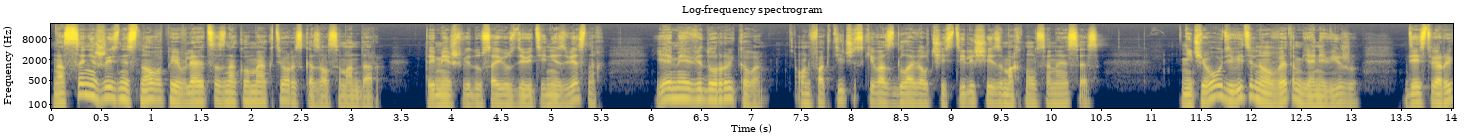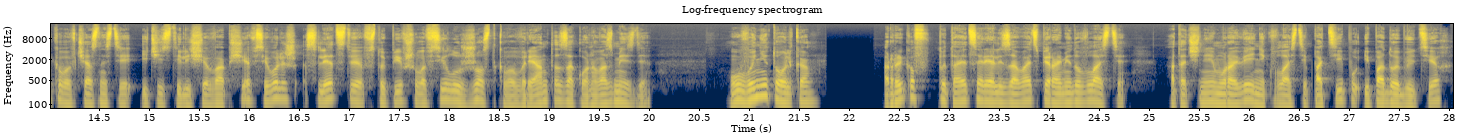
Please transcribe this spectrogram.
«На сцене жизни снова появляются знакомые актеры», — сказал Самандар. «Ты имеешь в виду «Союз девяти неизвестных»?» «Я имею в виду Рыкова. Он фактически возглавил чистилище и замахнулся на СС. Ничего удивительного в этом я не вижу. Действия Рыкова, в частности, и чистилище вообще, всего лишь следствие вступившего в силу жесткого варианта закона возмездия. Увы, не только. Рыков пытается реализовать пирамиду власти, а точнее муравейник власти по типу и подобию тех,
